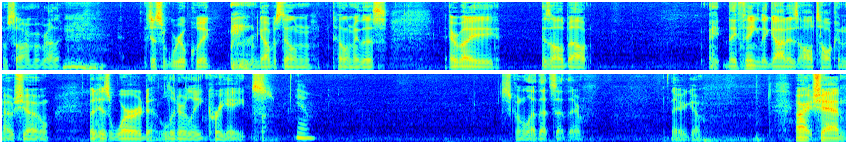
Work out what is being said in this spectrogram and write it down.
I'm sorry, my brother. just real quick, God was telling telling me this. Everybody is all about. They think that God is all talk and no show, but His Word literally creates. yeah Just gonna let that sit there. There you go. All right, Shad.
